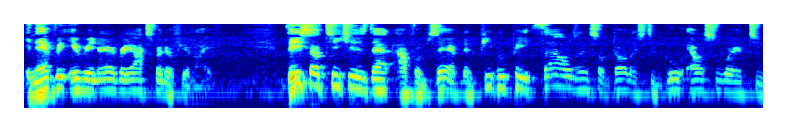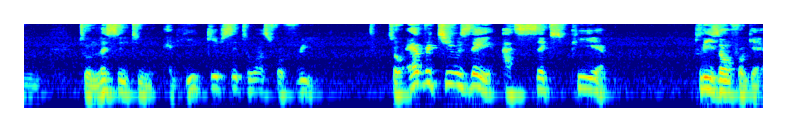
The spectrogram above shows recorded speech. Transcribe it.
in every area, in every aspect of your life. These are teachings that I've observed, and people pay thousands of dollars to go elsewhere to, to listen to, and he gives it to us for free. So every Tuesday at 6 p.m., please don't forget,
